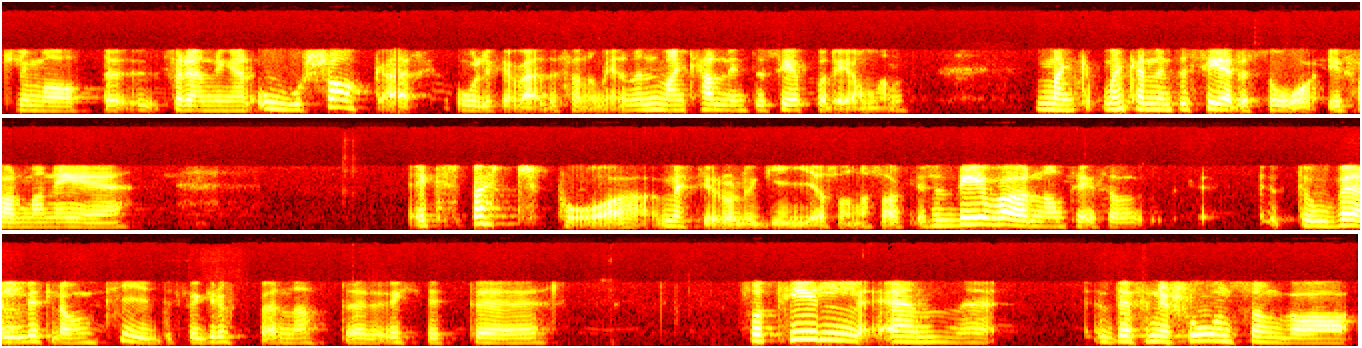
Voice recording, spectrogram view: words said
klimatförändringar orsakar olika väderfenomen. Men man kan inte se på det om man, man, man kan inte se det så ifall man är expert på meteorologi och sådana saker. Så det var någonting som tog väldigt lång tid för gruppen att eh, riktigt eh, få till en eh, definition som var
